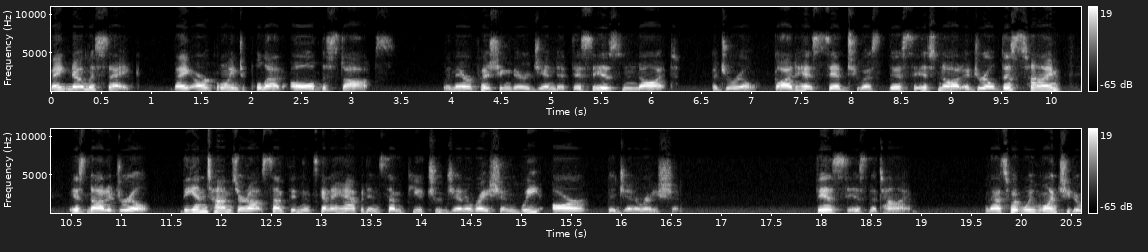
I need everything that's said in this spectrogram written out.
make no mistake, they are going to pull out all the stops when they are pushing their agenda. This is not a drill. God has said to us, this is not a drill. This time is not a drill. The end times are not something that's going to happen in some future generation. We are the generation. This is the time. And that's what we want you to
